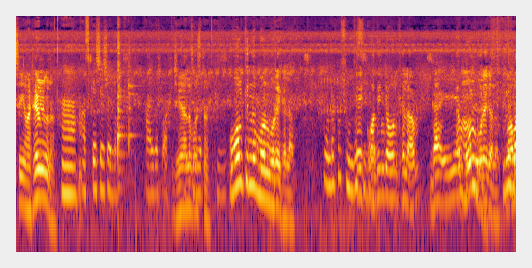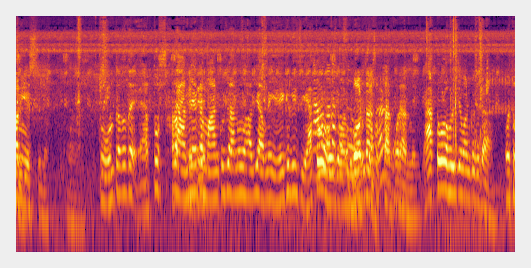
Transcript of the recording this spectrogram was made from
সেই মাঠের ওগুলো হ্যাঁ আজকে শেষ হলো। ওল কিন্তু মন ভরে খেলাম। ওলটা খুব সুন্দর কদিন যা ওল খেলাম মন ভরে গেল। বাবা নিয়ে এসেছিল। তো দাদা এত স্বাদ আমি একটা মানকুচি আনব ভাবি আপনি রেখে দিয়েছি এত বড় হয়েছে বর্দা আসুক তারপরে আনবেন। এত বড় হয়েছে মানকুচিটা। ওই তো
